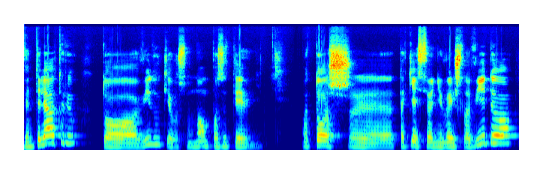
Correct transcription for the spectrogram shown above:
вентиляторів, то відгуки в основному позитивні. Отож, е, таке сьогодні вийшло відео.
